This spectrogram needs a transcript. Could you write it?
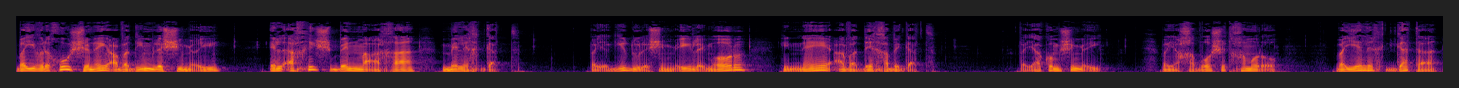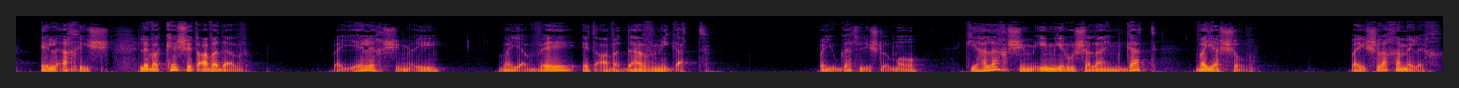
ויברחו שני עבדים לשמעי, אל אחיש בן מעכה מלך גת. ויגידו לשמעי לאמור, הנה עבדיך בגת. ויקום שמעי, ויחבוש את חמורו, וילך גתה אל אחיש, לבקש את עבדיו. וילך שמעי, ויבא את עבדיו מגת. ויוגת לשלמה, כי הלך שמעי מירושלים גת, וישוב. וישלח המלך,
